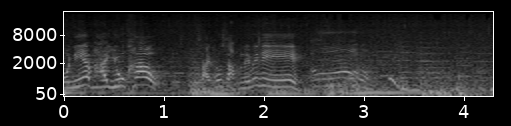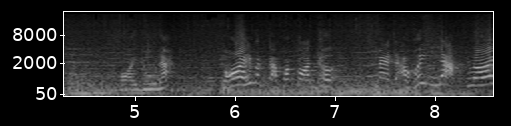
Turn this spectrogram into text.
วันนี้พายุเข้า สายโทรศัพท์มันเลยไม่ดีคอยดูนะปล่อยให้มันกลับมาก่อนเถอะ แม่จะเอาให้หนักเลย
